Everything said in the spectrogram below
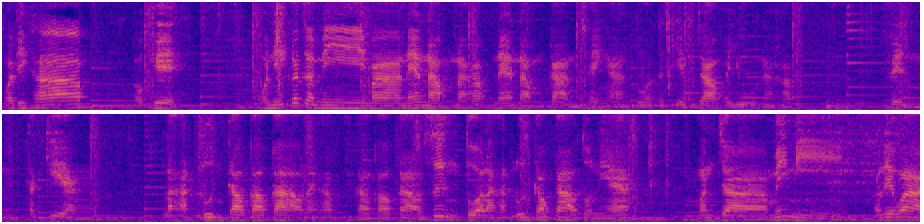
สวัสดีครับ โอเค วันนี้ก็จะมีมาแนะนำนะครับ แนะนำการใช้งานตัวตะเกียงเจ้าพายุนะครับ เป็นตะเกียงรหัสรุ่น 999 นะครับ 999 ซึ่งตัวรหัสรุ่น 99 ตัวนี้มันจะไม่มีเขาเรียกว่า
